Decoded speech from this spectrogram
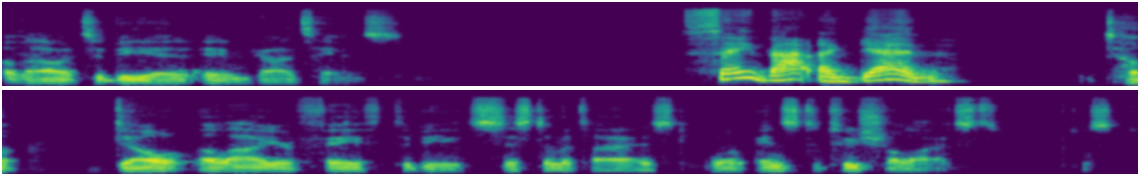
allow it to be in, in God's hands. Say that again. Don't don't allow your faith to be systematized or institutionalized. Just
